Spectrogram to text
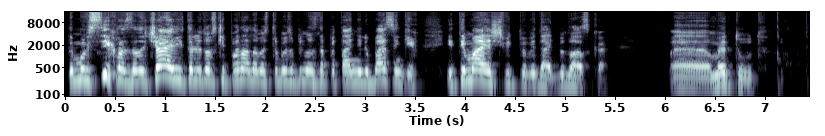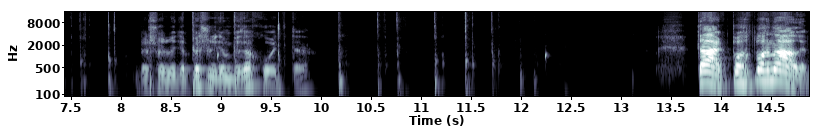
Тому всіх вас залучаю. Віктор Літовський погнали, ми з тобою зупинилися на питанні любесеньких, і ти маєш відповідати, будь ласка. Е, ми тут. Пишу людям, пишу людям, ви заходьте. Так, погнали.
